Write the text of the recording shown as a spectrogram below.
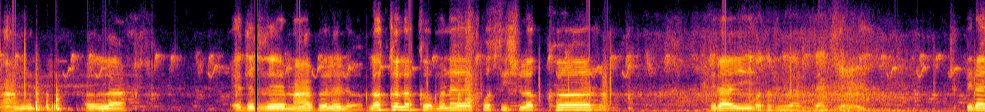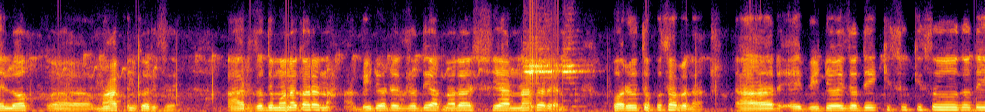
মাহমুদ উল্লাহ এদের যে মাহফিল হইল লক্ষ লক্ষ মানে পঁচিশ লক্ষর প্রায় প্রায় লোক মাহফিল করেছে। আর যদি মনে করেন ভিডিওটা যদি আপনারা শেয়ার না করেন পরেও তো পোষাবে না। আর এই ভিডিও যদি কিছু কিছু যদি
